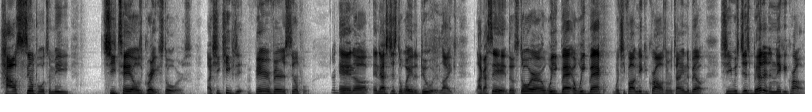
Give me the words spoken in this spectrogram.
how simple to me she tells great stories. Like she keeps it very very simple, and uh and that's just the way to do it. Like like I said, the story a week back a week back when she fought Nikki Cross and retained the belt, she was just better than Nikki Cross.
